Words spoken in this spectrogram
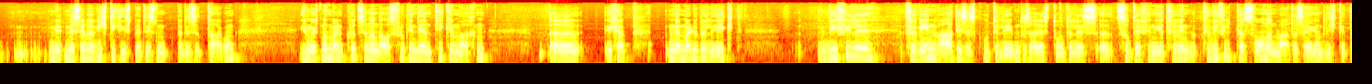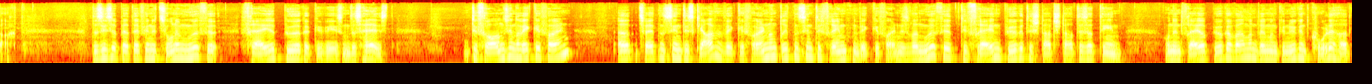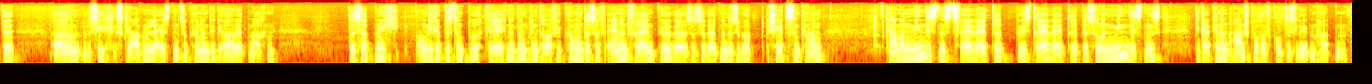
mir, selber wichtig ist bei, diesem, bei dieser Tagung. Ich möchte noch mal kurz einen Ausflug in die Antike machen. Äh, ich habe mir mal überlegt, wie viele für wen war dieses gute Leben, das Aristoteles äh, so definiert? Für, wen, für wie viele Personen war das eigentlich gedacht? Das ist ja per Definition nur für freie Bürger gewesen. Das heißt, die Frauen sind weggefallen, äh, zweitens sind die Sklaven weggefallen und drittens sind die Fremden weggefallen. Es war nur für die freien Bürger des Stadtstaates Athen. Und ein freier Bürger war man, wenn man genügend Kohle hatte, äh, sich Sklaven leisten zu können, die die Arbeit machen. Das hat mich, und ich habe das dann durchgerechnet und bin draufgekommen, dass auf einen freien Bürger, also soweit man das überhaupt schätzen kann, kann man mindestens zwei weitere bis drei weitere Personen mindestens, die gar keinen Anspruch auf gutes Leben hatten.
